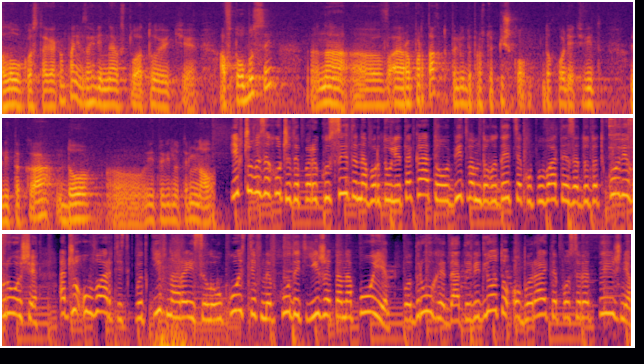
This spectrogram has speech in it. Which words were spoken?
лоу-кост авіакомпаній взагалі не експлуатують е, автобуси е, на, е, в аеропортах, тобто люди просто пішком доходять від літака до е, відповідно терміналу. Якщо ви захочете перекусити на борту літака, то обід вам доведеться купувати за додаткові гроші, адже у вартість квитків на рейси лоукостів не входить їжа та напої. По-друге, дати відльоту обирайте посеред тижня.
